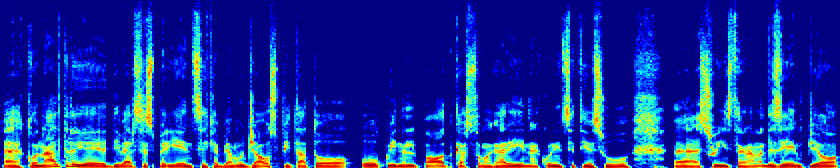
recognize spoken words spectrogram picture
eh, con altre diverse esperienze che abbiamo già ospitato o qui nel podcast o magari in alcune iniziative su, eh, su Instagram. Ad esempio,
